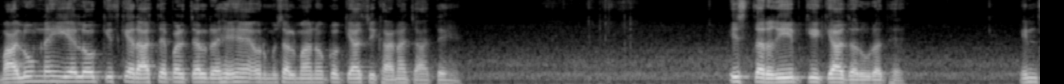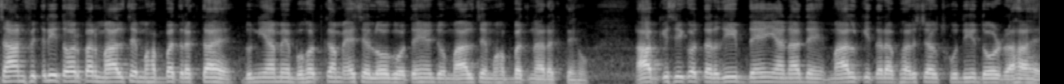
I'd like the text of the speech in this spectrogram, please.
معلوم نہیں یہ لوگ کس کے راستے پر چل رہے ہیں اور مسلمانوں کو کیا سکھانا چاہتے ہیں۔ اس ترغیب کی کیا ضرورت ہے؟ انسان فطری طور پر مال سے محبت رکھتا ہے۔ دنیا میں بہت کم ایسے لوگ ہوتے ہیں جو مال سے محبت نہ رکھتے ہوں۔ آپ کسی کو ترغیب دیں یا نہ دیں، مال کی طرف ہر شخص خود ہی دوڑ رہا ہے۔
